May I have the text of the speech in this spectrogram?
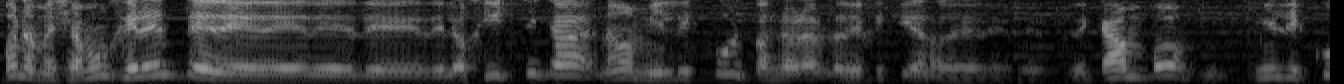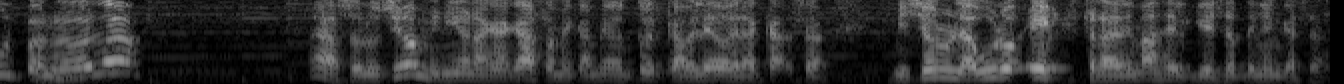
bueno, me llamó un gerente de, logística, no, mil disculpas, bla, de logística, no, de, campo, mil disculpas, bla, bla, bla. Ah, solución, vinieron acá a casa, me cambiaron todo el cableado de la casa, me hicieron un laburo extra además del que ya tenían que hacer.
